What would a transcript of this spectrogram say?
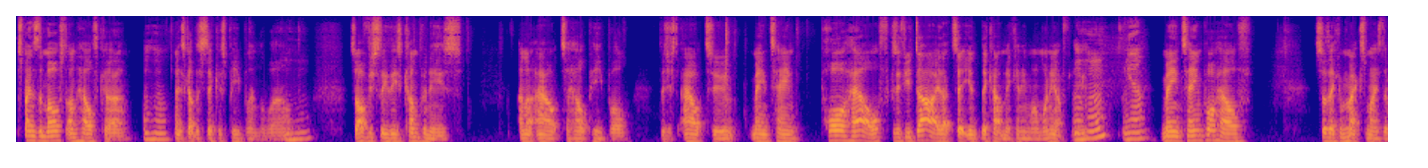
spends the most on healthcare, Mm-hmm. and it's got the sickest people in the world. Mm-hmm. So obviously, these companies are not out to help people; they're just out to maintain poor health, because if you die, that's it. You, they can't make any more money off you. hmm Yeah. Maintain poor health so they can maximize their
